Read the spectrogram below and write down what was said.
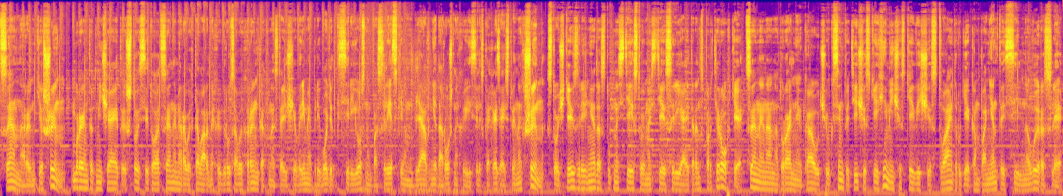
цен на рынке шин. Бренд отмечает, что ситуация на мировых товарных и грузовых рынках в настоящее время приводит к серьезным последствиям для внедорожных и сельскохозяйственных шин с точки зрения доступности и стоимости сырья и транспортировки. Цены на натуральный каучук, синтетические, химические вещества и другие компоненты сильно выросли выросли.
